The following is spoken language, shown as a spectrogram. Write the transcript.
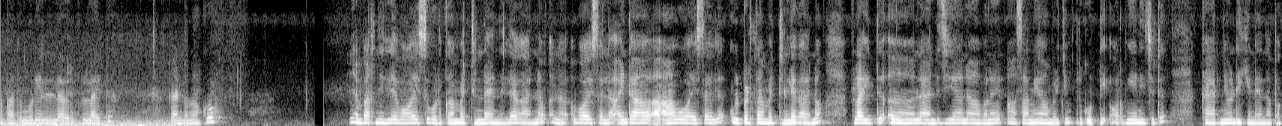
അപ്പോൾ അതും കൂടി എല്ലാവരും ഫുള്ളായിട്ട് കണ്ടു നോക്കൂ. ഞാൻ പറഞ്ഞില്ലേ വോയിസ് കൊടുക്കാൻ പറ്റുന്നുണ്ടായിരുന്നില്ല കാരണം വോയിസ് അല്ല അതിന്റെ ആ ആ വോയിസ് അതിൽ ഉൾപ്പെടുത്താൻ പറ്റില്ല കാരണം ഫ്ലൈറ്റ് ലാൻഡ് ചെയ്യാനാവണ ആ സമയമാകുമ്പോഴേക്കും ഒരു കുട്ടി ഉറങ്ങി എണീച്ചിട്ട് കരഞ്ഞുകൊണ്ടിരിക്കണ്ടായിരുന്നു. അപ്പോൾ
